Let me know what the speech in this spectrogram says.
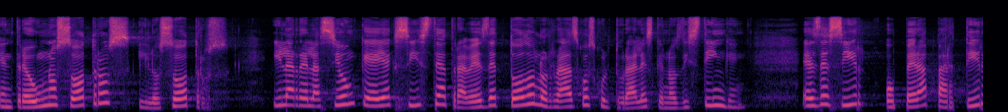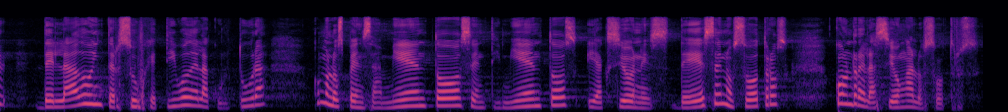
entre un nosotros y los otros, y la relación que ella existe a través de todos los rasgos culturales que nos distinguen. Es decir, opera a partir del lado intersubjetivo de la cultura, como los pensamientos, sentimientos y acciones de ese nosotros con relación a los otros,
